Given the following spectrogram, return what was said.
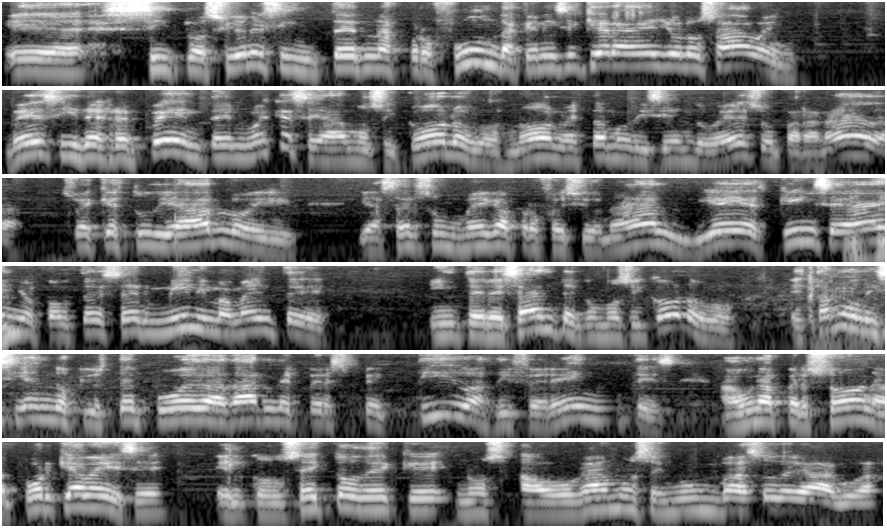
eh, situaciones internas profundas que ni siquiera ellos lo saben. ¿Ves? Y de repente, no es que seamos psicólogos, no, no estamos diciendo eso para nada. Eso hay que estudiarlo y, y hacerse un mega profesional, 10, 15 años para usted ser mínimamente interesante como psicólogo. Estamos diciendo que usted pueda darle perspectivas diferentes a una persona, porque a veces el concepto de que nos ahogamos en un vaso de agua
